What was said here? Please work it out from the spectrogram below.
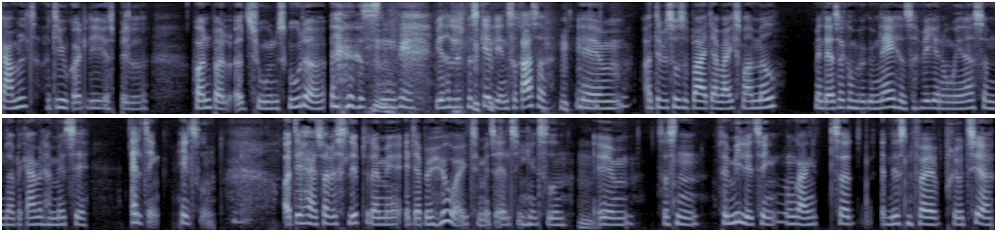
gammelt, og de kunne godt lide at spille håndbold og tune scooter. så sådan, Okay. vi havde lidt forskellige interesser, øhm, og det betød så bare, at jeg var ikke så meget med. Men da jeg så kom på gymnasiet, så fik jeg nogle venner, som der gerne ville have med til alting hele tiden. Ja. Og det har jeg så ved at slippe det der med, at jeg behøver ikke til med til alting hele tiden. Mm. Øhm, så sådan familieting nogle gange, så er det næsten før jeg prioriterer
